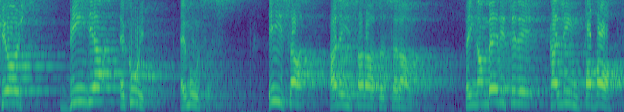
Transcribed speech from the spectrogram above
Kjo është bindja e kujt e Musës. Isa alayhi salatu wassalam pejgamberi i cili ka lind pa babë.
